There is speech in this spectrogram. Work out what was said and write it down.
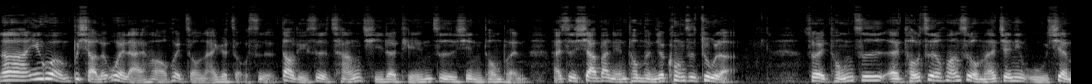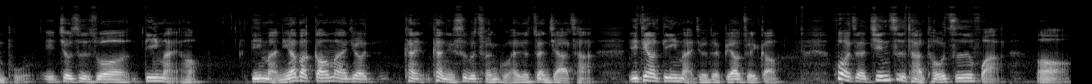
那因为我们不晓得未来哈会走哪一个走势，到底是长期的停滞性通膨，还是下半年通膨就控制住了？所以投资呃投资的方式，我们来建立五线谱，也就是说低买哈。低买，你要不要高卖？就看看你是不是存股还是赚价差，一定要低买，就对，不要追高。或者金字塔投资法哦，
